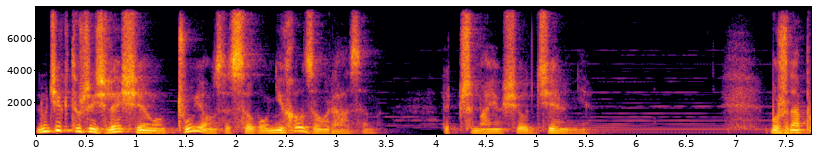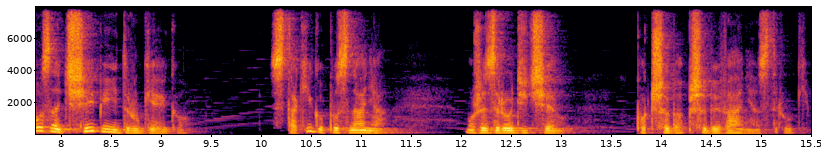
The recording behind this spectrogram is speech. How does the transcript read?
Ludzie, którzy źle się czują ze sobą, nie chodzą razem, lecz trzymają się oddzielnie. Można poznać siebie i drugiego. Z takiego poznania może zrodzić się potrzeba przebywania z drugim.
